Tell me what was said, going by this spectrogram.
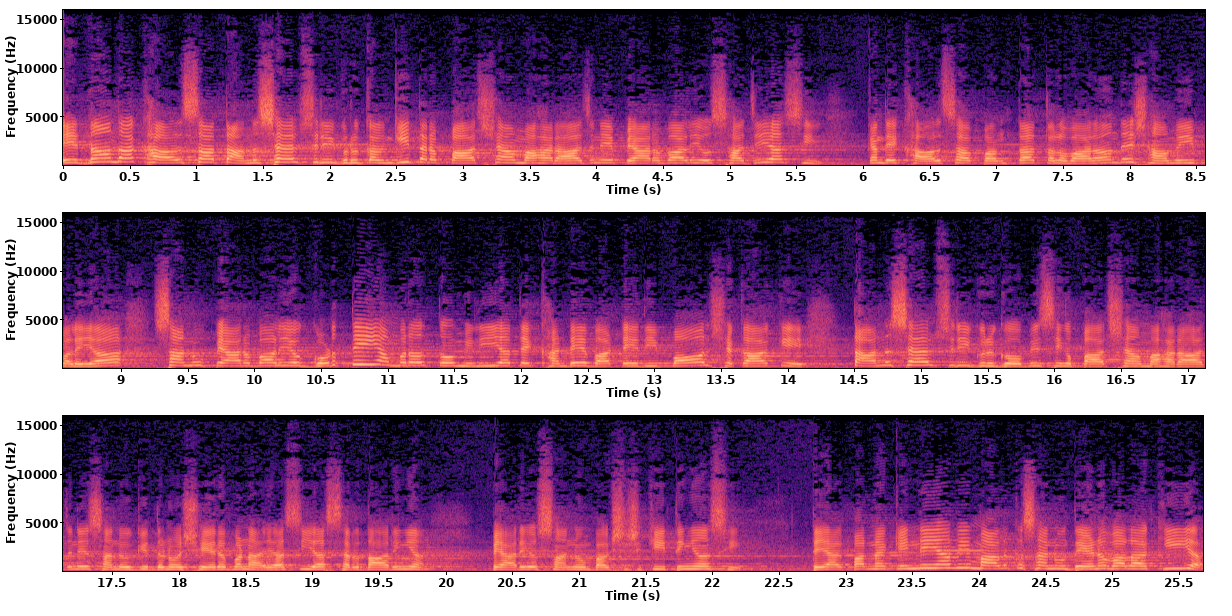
ਇਦਾਂ ਦਾ ਖਾਲਸਾ ਧੰਨ ਸਾਹਿਬ ਸ੍ਰੀ ਗੁਰੂ ਕਲਗੀਧਰ ਪਾਤਸ਼ਾਹ ਮਹਾਰਾਜ ਨੇ ਪਿਆਰ ਵਾਲਿਓ ਸਾਜਿਆ ਸੀ। ਕਹਿੰਦੇ ਖਾਲਸਾ ਪੰਥਾ ਤਲਵਾਰਾਂ ਦੇ ਛਾਵੇਂ ਪਲਿਆ। ਸਾਨੂੰ ਪਿਆਰ ਵਾਲਿਓ ਗੁੜਤੀ ਅੰਮ੍ਰਿਤ ਤੋਂ ਮਿਲੀ ਆ ਤੇ ਖੰਡੇ ਬਾਟੇ ਦੀ ਪੌਲ ਛਕਾ ਕੇ ਧੰਨ ਸਾਹਿਬ ਸ੍ਰੀ ਗੁਰੂ ਗੋਬਿੰਦ ਸਿੰਘ ਪਾਤਸ਼ਾਹ ਮਹਾਰਾਜ ਨੇ ਸਾਨੂੰ ਗਿੱਦੜੋਂ ਸ਼ੇਰ ਬਣਾਇਆ ਸੀ ਆ ਸਰਦਾਰੀਆਂ। ਪਿਆਰਿਓ, ਸਾਨੂੰ ਬਖਸ਼ਿਸ਼ ਕੀਤੀਆਂ ਸੀ। ਤੇ ਆਪਾਂ ਨਾ ਕਹਿੰਦੇ ਆ ਵੀ ਮਾਲਕ ਸਾਨੂੰ ਦੇਣ ਵਾਲਾ ਕੀ ਆ?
